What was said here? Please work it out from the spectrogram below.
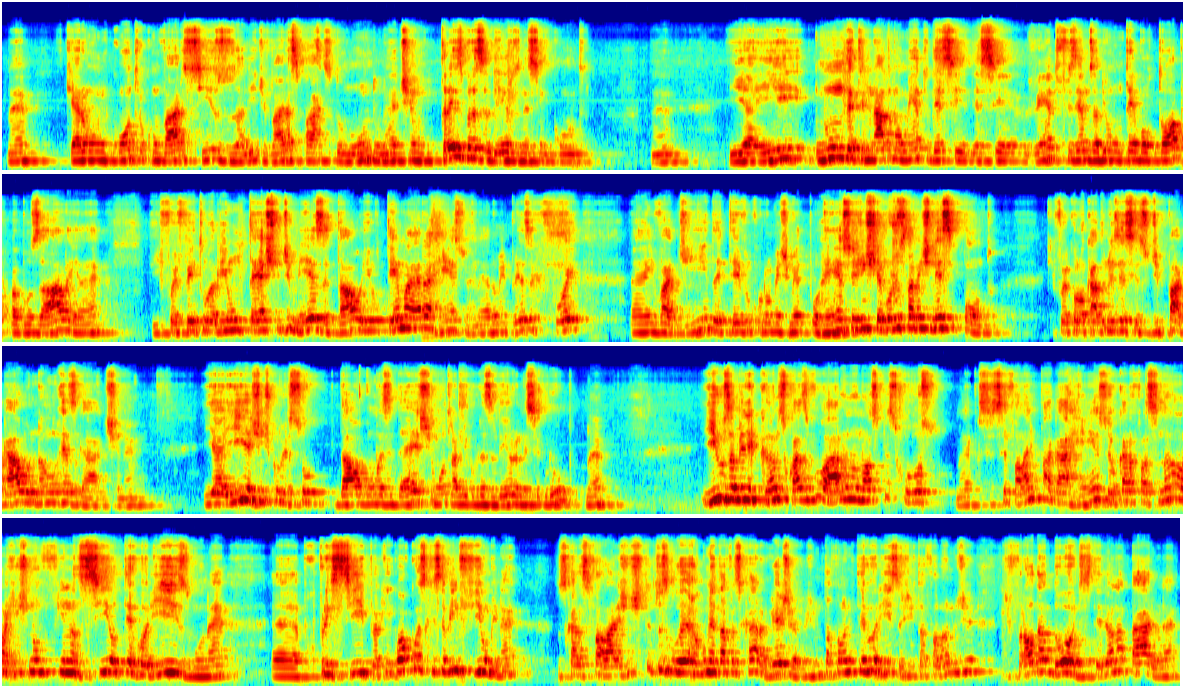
né, que era um encontro com vários CISOs ali de várias partes do mundo, né, tinham três brasileiros nesse encontro. Né, e aí, num determinado momento desse, desse evento, fizemos ali um tabletop com a Buzz Allen, né, e foi feito ali um teste de mesa e tal, e o tema era ransomware, né, era uma empresa que foi é, invadida e teve um comprometimento por renso, e a gente chegou justamente nesse ponto, que foi colocado no exercício de pagar ou não o resgate, né? E aí a gente começou a dar algumas ideias, tinha um outro amigo brasileiro nesse grupo, né? E os americanos quase voaram no nosso pescoço, né? Porque se você falar em pagar renso, o cara fala assim, não, a gente não financia o terrorismo, né? É, por princípio, aqui, igual coisa que você vê em filme, né? Os caras falarem, a gente tenta argumentar, assim, cara, veja, a gente não está falando de terrorista, a gente está falando de, de fraudador, de estelionatário, né?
